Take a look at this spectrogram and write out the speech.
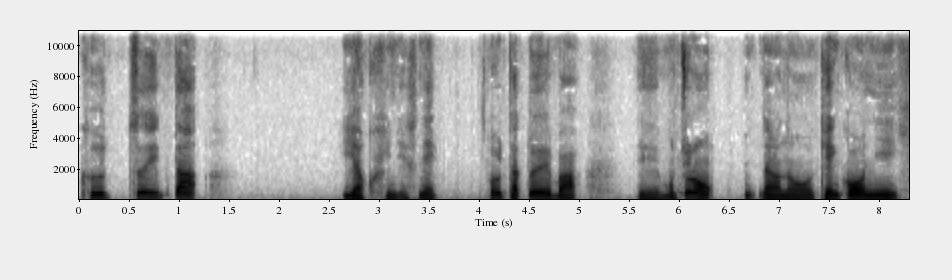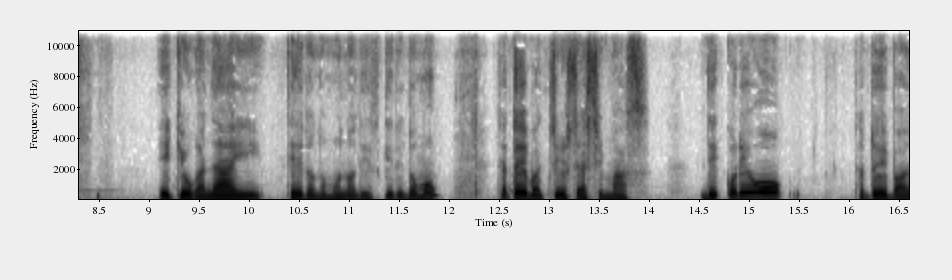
くっついた医薬品ですね。これ例えば、えもちろんあの健康に影響がない程度のものですけれども例えば注射します。で、これを、例えば、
